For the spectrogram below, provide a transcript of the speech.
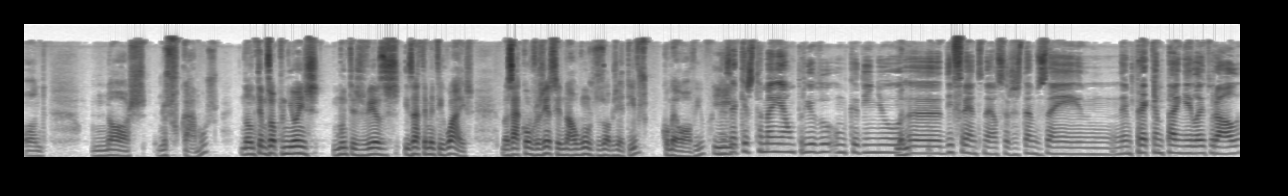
onde nós nos focamos. Não temos opiniões, muitas vezes, exatamente iguais, mas há convergência em alguns dos objetivos, como é óbvio. E... Mas é que este também é um período um bocadinho mas... uh, diferente, não é? Ou seja, estamos em, em pré-campanha eleitoral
